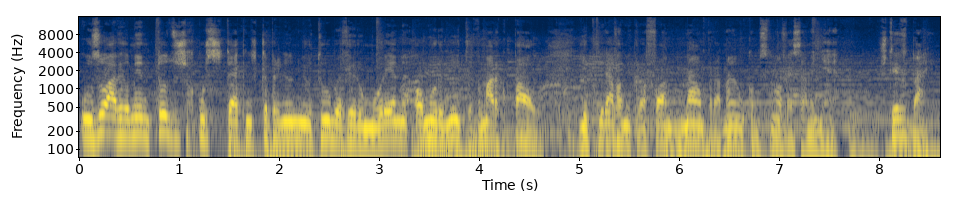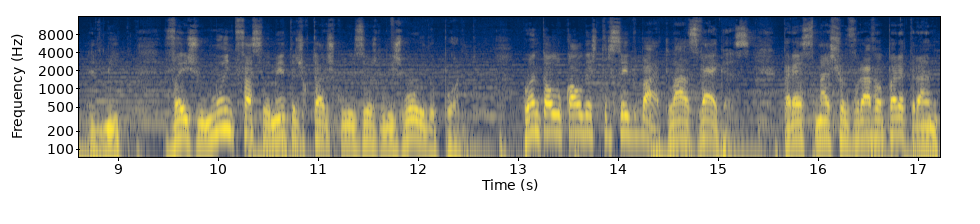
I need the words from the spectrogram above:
usou habilmente todos os recursos técnicos que aprendeu no YouTube a ver o Morena ou Morenita de Marco Paulo e atirava o microfone mão para mão como se não houvesse amanhã. Esteve bem, admito. Vejo muito facilmente a esgotar os coliseus de Lisboa e do Porto. Quanto ao local deste terceiro debate, Las Vegas, parece mais favorável para Trump.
